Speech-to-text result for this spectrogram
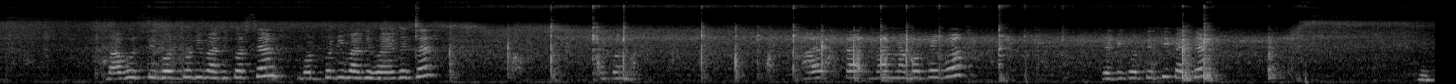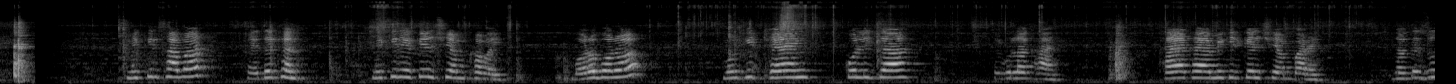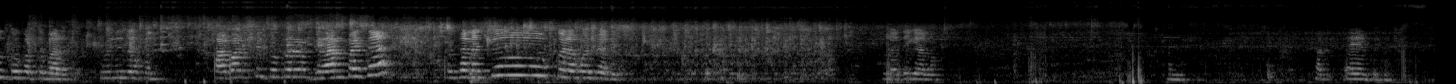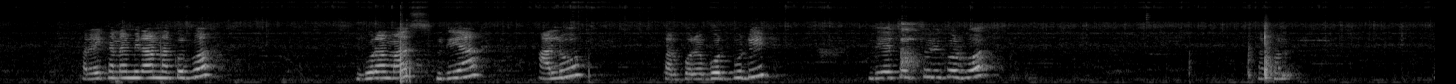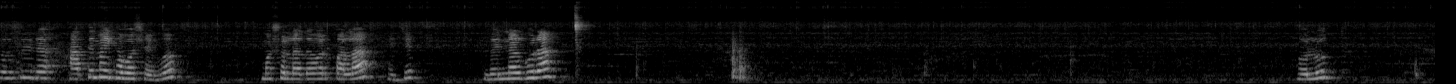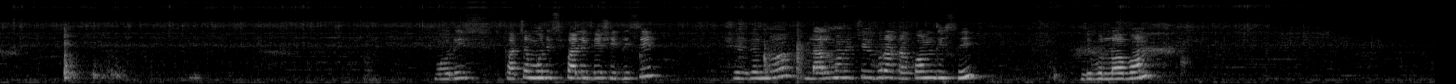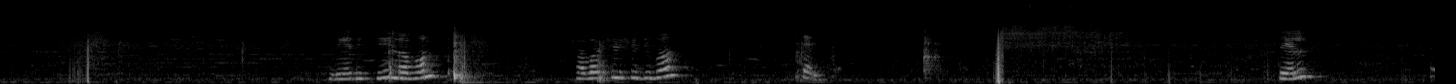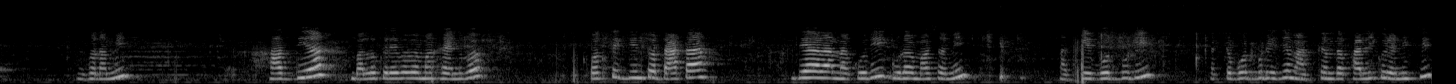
বাবুর্চি বটবটি বাজি করছে, বটবটি বাজি হয়ে গেছে। এখন আরেকটা রান্না রেডি করতেছি, কাইটা। মেকির খাবার, এই দেখেন, মেকির ক্যালসিয়াম খাওয়াই। বড় বড় মুরগির ঠ্যাং, কলিজা, এগুলা খায়। খায়া খায়া মিকির ক্যালসিয়াম বাড়ে? যাতে যুদ্ধ করতে পারে। বুঝলি দেখেন, খাবার সিদ্ধ করে ঘ্রাণ পাইছে, ওখানে চুপ করে বসে দিচ্ছে গেল আর এই দেখো। আর এখানে আমি রান্না করব গুঁড়া মাছ দিয়া, আলু, তারপরে বটবুটি দিয়ে চচ্চড়ি করব। এখন তরকারিটা হাতে মাইখা মশলা দেওয়ার পালা, এই যে ধনিয়ার গুঁড়া। হলুদ। মরিচ, কাঁচা মরিচ পালি বেশি দিছি সেই জন্য লাল মরিচের গুঁড়াটা কম দিছি। দিব লবণ। দিয়ে দিছি লবণ। সবার শেষে দিব তেল। তেল। এখন আমি হাত দিয়া ভালো করে এভাবে মাখাই নিব। প্রত্যেক দিন তো ডাটা দেওয়া রান্না করি, গুঁড়া মাছ আমি। আজকে বটবুটি, একটা বটবুটি যে মাঝখানটা ফালি করে নিছি।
